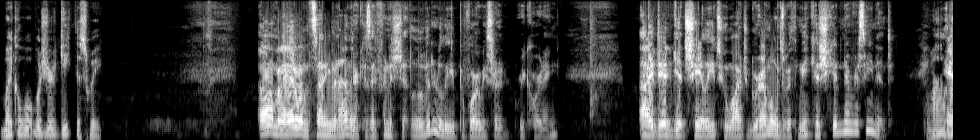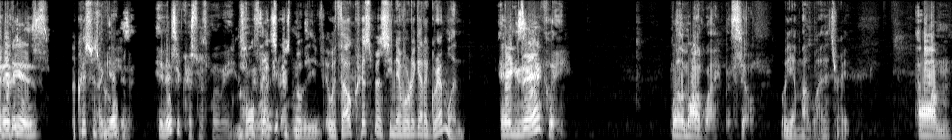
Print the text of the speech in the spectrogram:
Michael, what was your geek this week? Oh, I'm gonna add one that's not even on there because I finished it literally before we started recording. I did get Shaylee to watch Gremlins with me because she had never seen it, Wow, and it is a Christmas movie. It is a Christmas movie. The whole thing's a Christmas movie. Without Christmas, he never would have got a Gremlin. Exactly. Well, a Mogwai, but still. Well, yeah, Mogwai, that's right. Um,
